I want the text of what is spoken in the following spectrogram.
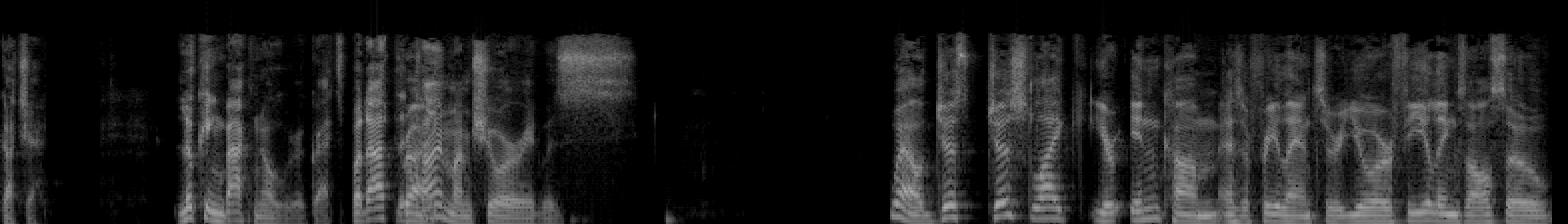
gotcha. Looking back, no regrets. But at the Right. time, I'm sure it was. Well, just just like your income as a freelancer, your feelings also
